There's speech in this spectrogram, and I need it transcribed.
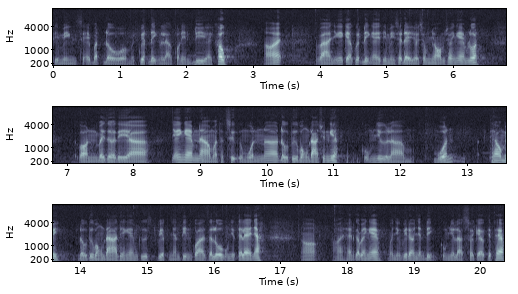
thì mình sẽ bắt đầu mới quyết định là có nên đi hay không Đấy. Và những cái kèo quyết định ấy thì mình sẽ để vào trong nhóm cho anh em luôn. Còn bây giờ thì à, những anh em nào mà thật sự muốn à, đầu tư bóng đá chuyên nghiệp cũng như là muốn theo mình đầu tư bóng đá thì anh em cứ việc nhắn tin qua Zalo cũng như Tele nhá. Đó, hẹn gặp anh em vào những video nhận định cũng như là soi kèo tiếp theo.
